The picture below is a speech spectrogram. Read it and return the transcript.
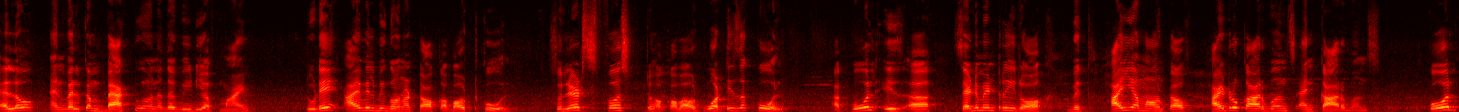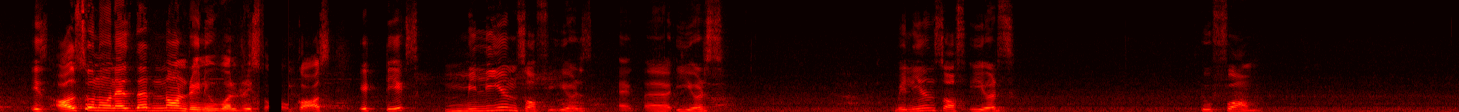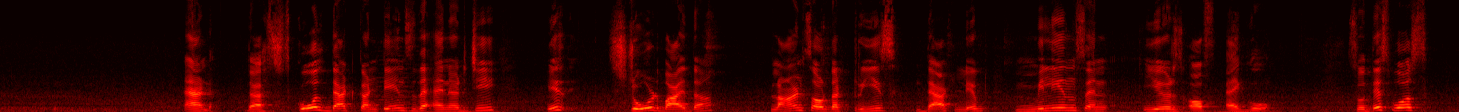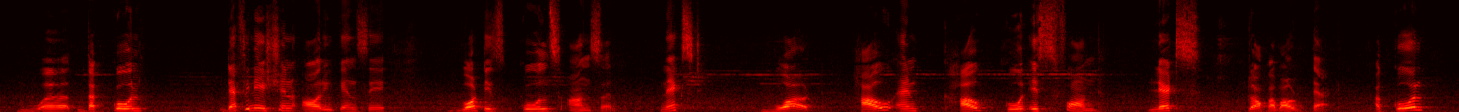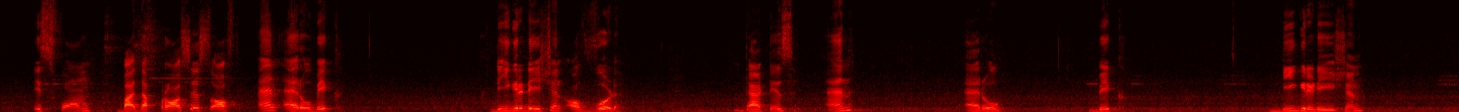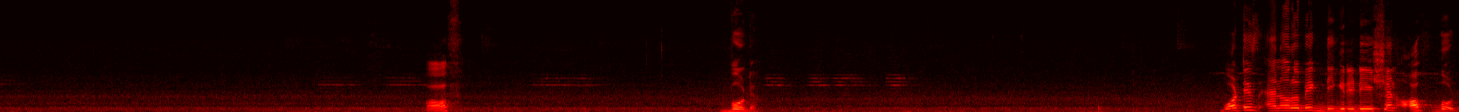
Hello and welcome back to another video of mine. Today I will be gonna talk about coal. So let's first talk about what is a coal. A coal is a sedimentary rock with high amount of hydrocarbons and carbons. Coal is also known as the non-renewable resource because it takes millions of years uh, uh, years millions of years to form and the coal that contains the energy is stored by the plants or the trees that lived millions and years of ago. So this was uh, the coal definition or you can say what is coal's answer. Next what how and how coal is formed? Let's talk about that. A coal is formed by the process of anaerobic degradation of wood. That is an aerobic degradation of wood. What is anaerobic degradation of wood?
